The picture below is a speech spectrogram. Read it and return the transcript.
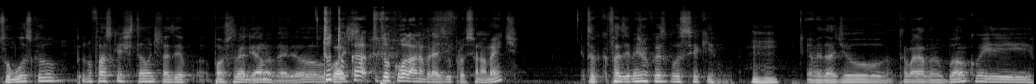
sou músico, eu- não faço questão de fazer pra australiano, velho. Eu tu, gosto toca- tu tocou lá no Brasil profissionalmente? eu fazia a mesma coisa que você aqui. Uhum. Na verdade, eu trabalhava no banco e.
